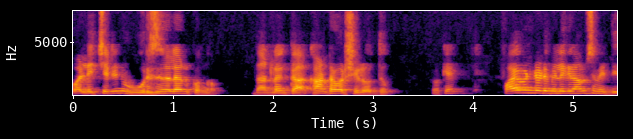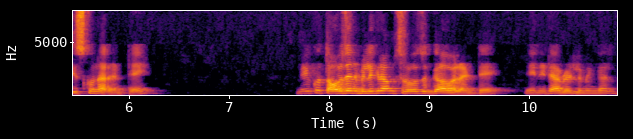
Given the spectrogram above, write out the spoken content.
వాళ్ళు ఇచ్చేటిని ఒరిజినల్ అనుకుందాం. దాంట్లో ఇంకా కాంట్రవర్షియల్ వద్దు. ఓకే ఫైవ్ హండ్రెడ్ మిలీగ్రామ్స్ మీరు తీసుకున్నారంటే మీకు థౌజండ్ మిలీగ్రామ్స్ రోజుకు కావాలంటే ఎన్ని ట్యాబ్లెట్లు మింగాలి?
